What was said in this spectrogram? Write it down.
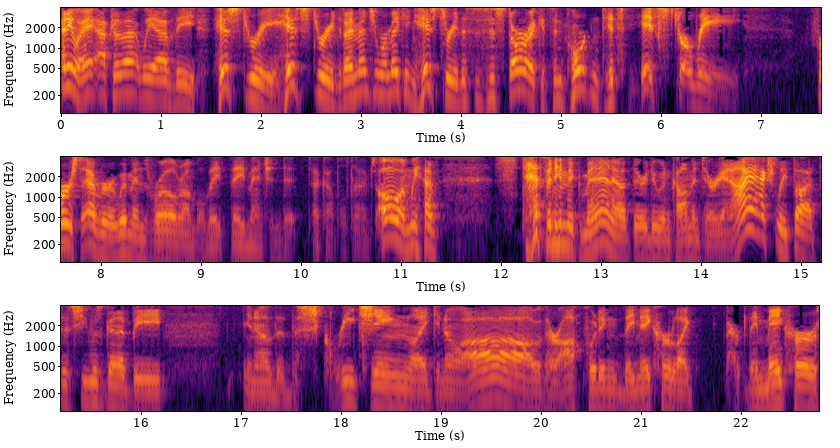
Anyway, after that, we have the history. History. Did I mention we're making history? This is historic. It's important. It's history. First ever women's Royal Rumble. They, they mentioned it a couple times. Oh, and we have Stephanie McMahon out there doing commentary. And I actually thought that she was going to be, you know, the, the screeching, like, you know, ah, with her off putting. They make her, like, her, they make her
